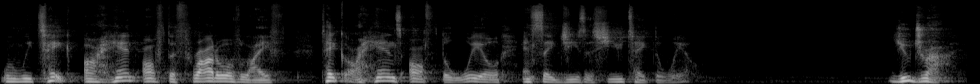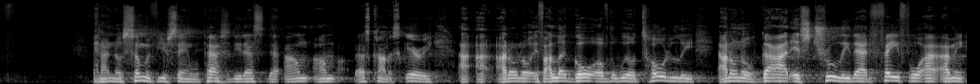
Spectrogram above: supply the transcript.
when we take our hand off the throttle of life, take our hands off the wheel, and say, Jesus, you take the wheel. You drive. And I know some of you are saying, well, Pastor D, that's, that, I'm, I'm, that's kind of scary. I, I, I, don't know if I let go of the will totally. I don't know if God is truly that faithful. I, I mean,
